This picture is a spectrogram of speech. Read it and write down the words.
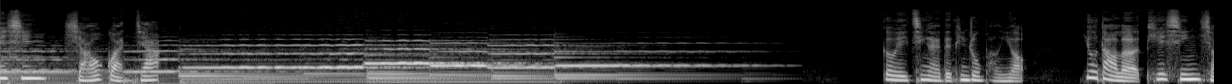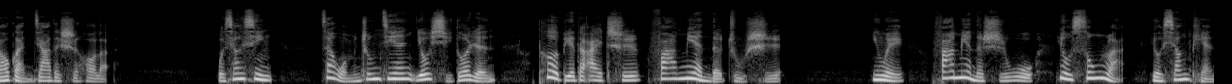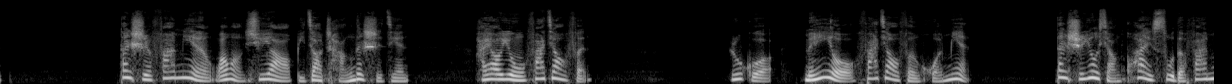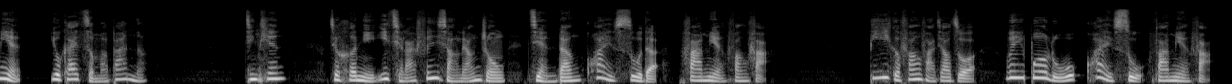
贴心小管家，各位亲爱的听众朋友，又到了贴心小管家的时候了。我相信，在我们中间有许多人特别的爱吃发面的主食，因为发面的食物又松软又香甜。但是发面往往需要比较长的时间。还要用发酵粉。如果没有发酵粉和面，但是又想快速的发面，又该怎么办呢？今天就和你一起来分享两种简单快速的发面方法。第一个方法叫做微波炉快速发面法。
